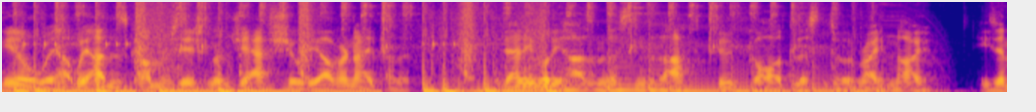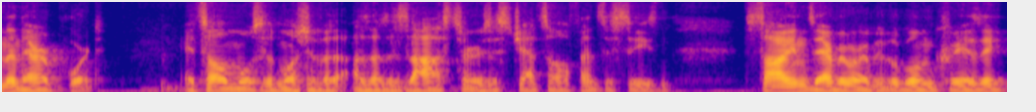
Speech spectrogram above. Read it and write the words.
You know, we, ha- we had this conversation on Jeff's show the other night, and if anybody hasn't listened to that, good God, listen to it right now. He's in an airport. It's almost as much of a, as a disaster as this Jets offense this season. Signs everywhere, people going crazy.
